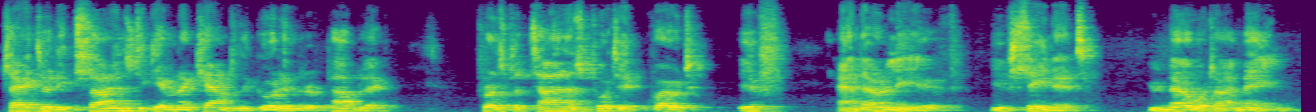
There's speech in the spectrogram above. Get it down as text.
Plato declines to give an account of the good in the Republic, for as Plotinus put it, quote, if and only if you've seen it, you know what I mean.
